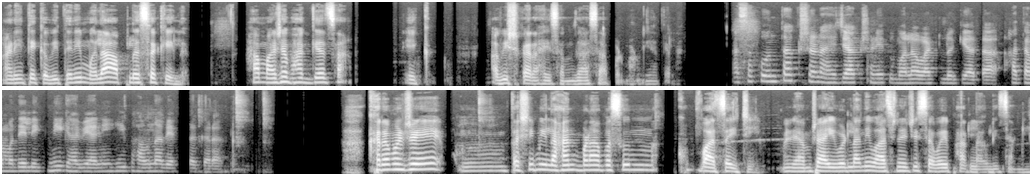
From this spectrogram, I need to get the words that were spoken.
आणि ते कवितेने मला आपलंसं केलं, हा माझ्या भाग्याचा एक आविष्कार आहे समजा असं आपण म्हणूया त्याला. असा कोणता क्षण आहे ज्या क्षणी तुम्हाला वाटलं की आता हातामध्ये लेखणी घ्यावी आणि ही भावना व्यक्त करावी? खरं म्हणजे तशी मी लहानपणापासून खूप वाचायची. म्हणजे आमच्या आई-वडिलांनी वाचण्याची सवय फार लावली चांगली.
